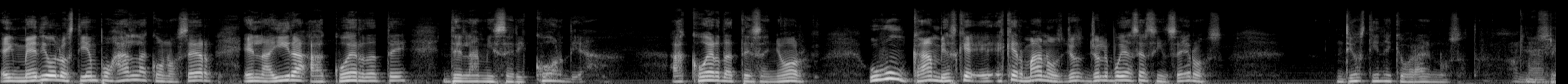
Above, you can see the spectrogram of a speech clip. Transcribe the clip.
En medio de los tiempos, hazla conocer. En la ira, acuérdate de la misericordia. Acuérdate, Señor. Hubo un cambio. Es que, es que hermanos, yo, yo les voy a ser sinceros. Dios tiene que orar en nosotros. Sí.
